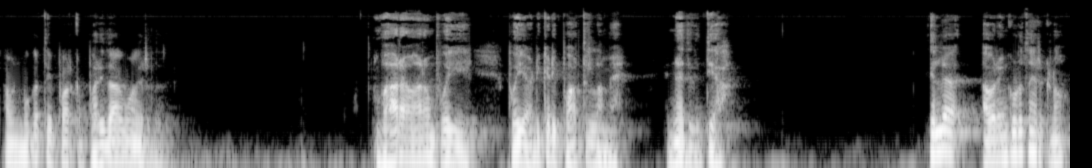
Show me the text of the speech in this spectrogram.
அவன் முகத்தை பார்க்க பரிதாபமாக இருந்தது. வாரம் வாரம் போய் போய் அடிக்கடி பார்த்துடலாமே. என்னது வித்யா? இல்லை அவர் எங்கூட தான் இருக்கணும்.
